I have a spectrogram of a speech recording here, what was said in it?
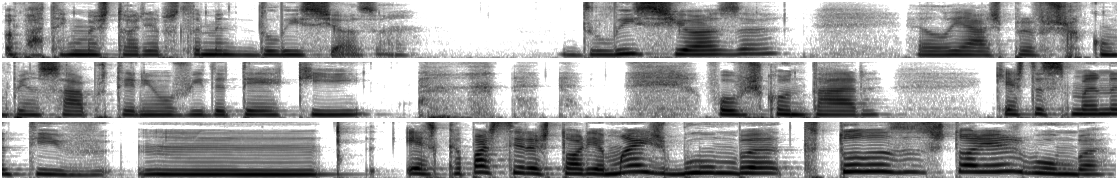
opa, tenho uma história absolutamente deliciosa. Deliciosa. Aliás, para vos recompensar por terem ouvido até aqui, vou-vos contar que esta semana tive. Hum, é capaz de ser a história mais bumba de todas as histórias bumba.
